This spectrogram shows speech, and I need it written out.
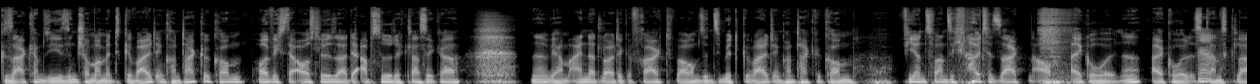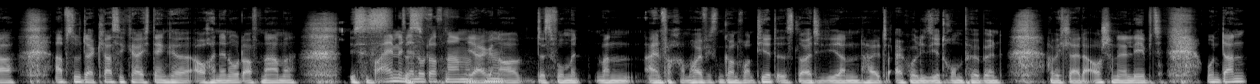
gesagt haben, sie sind schon mal mit Gewalt in Kontakt gekommen. Häufigster Auslöser, der absolute Klassiker. Ne, wir haben 100 Leute gefragt, warum sind sie mit Gewalt in Kontakt gekommen? 24 Leute sagten auch Alkohol. Ne? Alkohol ist ja. ganz klar absoluter Klassiker. Ich denke auch in der Notaufnahme ist es vor allem in das, der Notaufnahme. Ja, genau. Das, womit man einfach am häufigsten konfrontiert ist, Leute, die dann halt alkoholisiert rumpöbeln, habe ich leider auch schon erlebt. Und dann,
